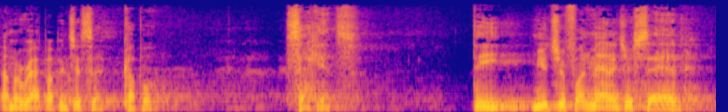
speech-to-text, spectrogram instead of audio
I'm going to wrap up in just a couple seconds. The mutual fund manager said,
